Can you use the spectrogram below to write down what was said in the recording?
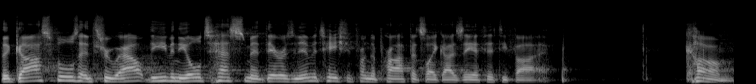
the Gospels and throughout the, even the Old Testament, there is an invitation from the prophets like Isaiah 55 Come,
